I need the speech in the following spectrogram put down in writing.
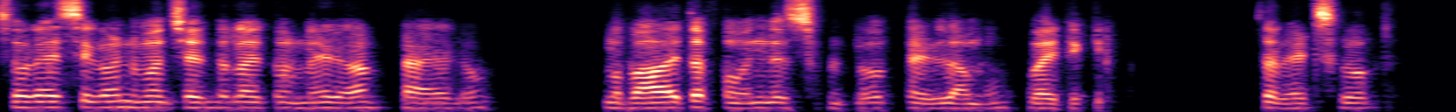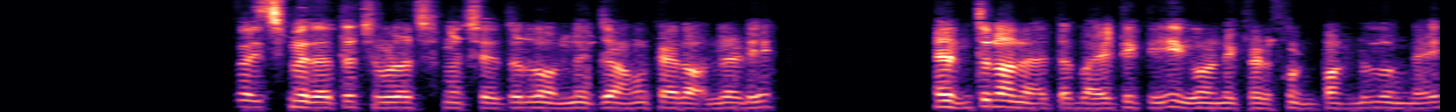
సో గైస్ ఇవ్వండి మన చేతుల్లో అయితే ఉన్నాయి కదా కాయలు. మా బావ అయితే ఫోన్ చేసుకుంటూ వెళ్దాము బయటికి. సో లెట్స్ గో. గైస్ మీరైతే చూడొచ్చు మా చేతుల్లో ఉన్నాయి జామకాయలు ఆల్రెడీ. వెళ్తున్నాను అయితే బయటికి ఇగోండి ఇక్కడ కొన్ని పండ్లు ఉన్నాయి.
